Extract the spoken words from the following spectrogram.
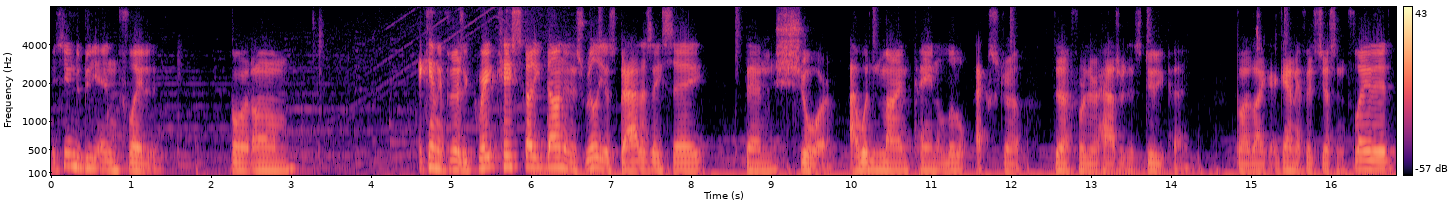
they seem to be inflated. But um, again, if there's a great case study done and it's really as bad as they say, then sure, I wouldn't mind paying a little extra the, for their hazardous duty pay. But like again, if it's just inflated,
